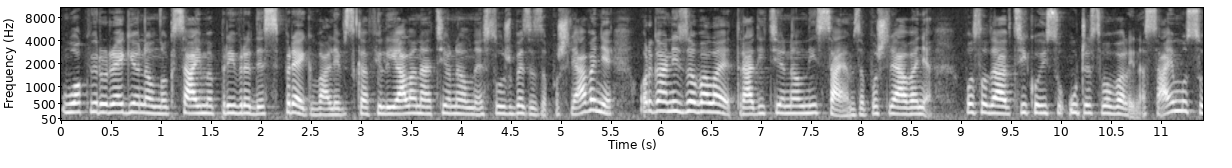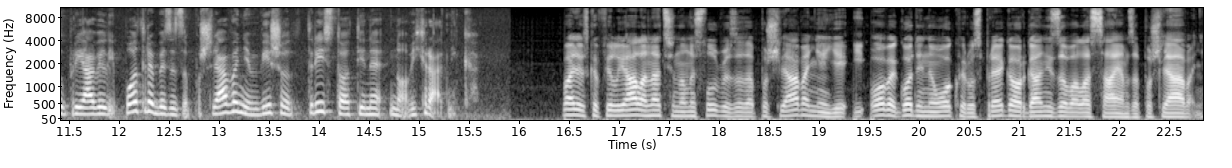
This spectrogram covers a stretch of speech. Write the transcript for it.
U okviru regionalnog sajma privrede Spreg, Valjevska filijala Nacionalne službe za zapošljavanje organizovala je tradicionalni sajam zapošljavanja. Poslodavci koji su učestvovali na sajmu su prijavili potrebe za zapošljavanjem više od 300 novih radnika. Valjevska filijala Nacionalne službe za zapošljavanje je i ove godine u okviru Sprega organizovala sajam zapošljavanja.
